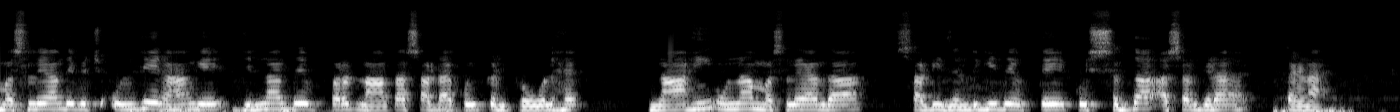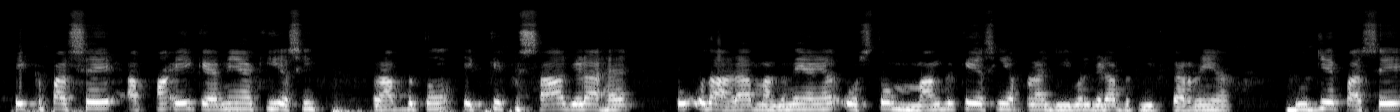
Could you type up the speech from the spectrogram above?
ਮਸਲਿਆਂ ਦੇ ਵਿੱਚ ਉਲਝੇ ਰਹਾਂਗੇ, ਜਿਨ੍ਹਾਂ ਦੇ ਉੱਪਰ ਨਾ ਤਾਂ ਸਾਡਾ ਕੋਈ ਕੰਟਰੋਲ ਹੈ, ਨਾ ਹੀ ਉਹਨਾਂ ਮਸਲਿਆਂ ਦਾ ਸਾਡੀ ਜ਼ਿੰਦਗੀ ਦੇ ਉੱਤੇ ਕੋਈ ਸਿੱਧਾ ਅਸਰ ਜਿਹੜਾ ਪੈਣਾ ਹੈ। ਇੱਕ ਪਾਸੇ ਆਪਾਂ ਇਹ ਕਹਿੰਦੇ ਆ ਕਿ ਅਸੀਂ ਰੱਬ ਤੋਂ ਇੱਕ ਇੱਕ ਸਾਹ ਜਿਹੜਾ ਹੈ, ਉਹ ਉਧਾਰਾ ਮੰਗਦੇ ਆ ਜਾਂ ਉਸ ਤੋਂ ਮੰਗ ਕੇ ਅਸੀਂ ਆਪਣਾ ਜੀਵਨ ਜਿਹੜਾ ਬਤੀਤ ਕਰ ਰਹੇ ਆ ਦੂਜੇ ਪਾਸੇ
